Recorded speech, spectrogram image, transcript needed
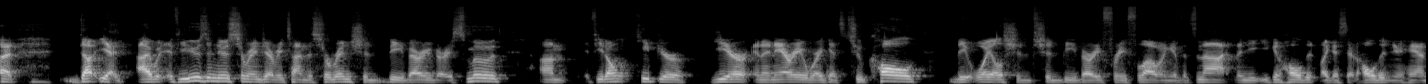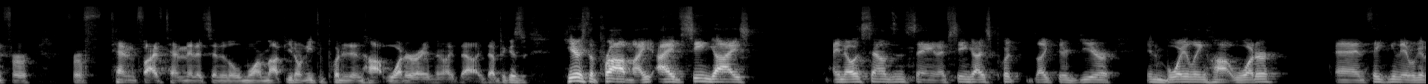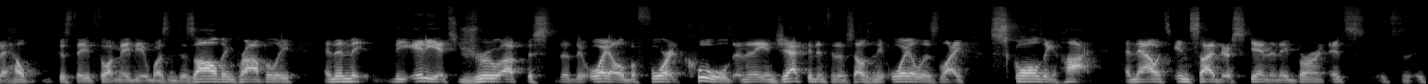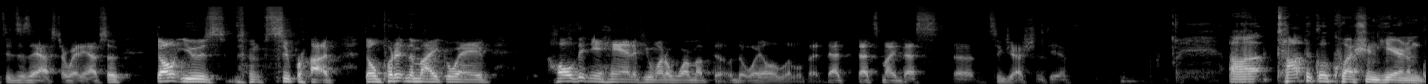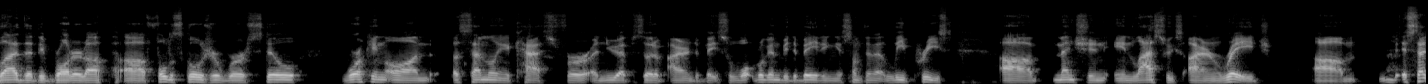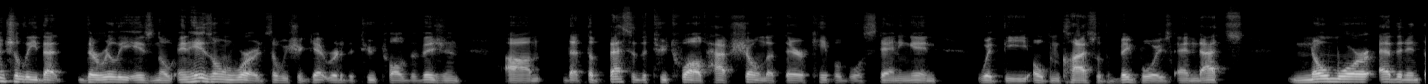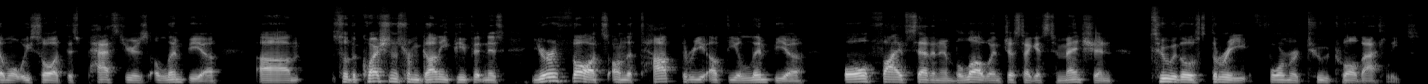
but yeah, I would if you use a new syringe every time, the syringe should be very very smooth. Um, if you don't keep your gear in an area where it gets too cold, the oil should should be very free flowing. If it's not, then you, you can hold it, like I said, hold it in your hand for for 10, 5, 10 minutes and it'll warm up. You don't need to put it in hot water or anything like that, like that. Because here's the problem. I, I've seen guys, I know it sounds insane. I've seen guys put like their gear in boiling hot water and thinking they were going to help because they thought maybe it wasn't dissolving properly. And then the, the idiots drew up this, the, the oil before it cooled and then they injected it into themselves, and the oil is like scalding hot. And now it's inside their skin and they burn. It's it's it's a disaster waiting to have. So don't use super hot. Don't put it in the microwave. Hold it in your hand if you want to warm up the, the oil a little bit. That that's my best uh, suggestion to you. Uh, topical question here, and I'm glad that they brought it up. Uh, full disclosure, we're still working on assembling a cast for a new episode of Iron Debate. So, what we're going to be debating is something that Lee Priest uh, mentioned in last week's Iron Rage. Um, essentially, that there really is no, in his own words, that we should get rid of the 212 division. Um, that the best of the 212 have shown that they're capable of standing in with the open class with the big boys, and that's no more evident than what we saw at this past year's Olympia. Um, so the question is from Gunny P Fitness. Your thoughts on the top three of the Olympia, all five seven and below, and just I guess to mention two of those three former two twelve athletes.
